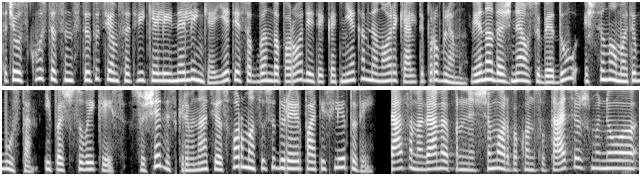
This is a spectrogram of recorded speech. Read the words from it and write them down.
tačiau skūstis institucijoms atvykėliai nelinkia, jie tiesiog bando parodyti, kad niekam nenori kelti problemų. Viena dažniausių bėdų - išsinuomoti būstą, ypač su vaikais. Su šia diskriminacijos forma susiduria ir patys lietuviai. Esame gavę pranešimų arba konsultacijų žmonių,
